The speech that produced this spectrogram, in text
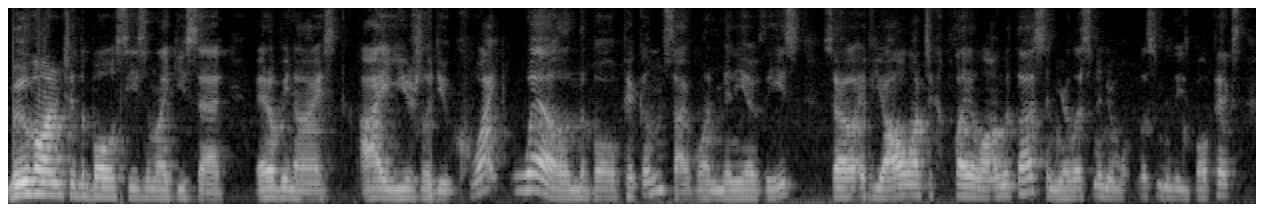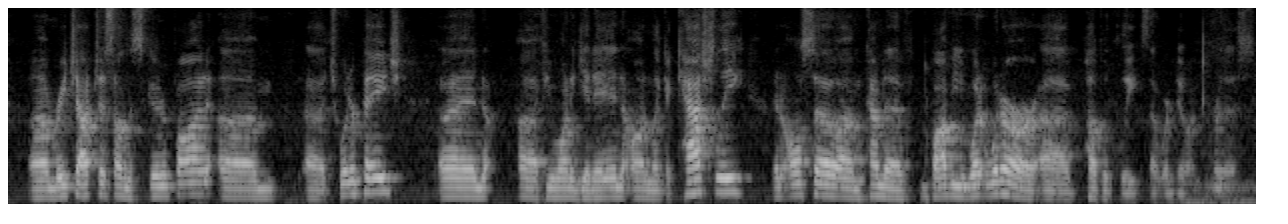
Move on into the bowl season, like you said. It'll be nice. I usually do quite well in the bowl pick'ems. I've won many of these. So if y'all want to play along with us and you're listening and listen to these bowl picks, um, reach out to us on the Schooner Pod um, uh, Twitter page, and uh, if you want to get in on like a cash league, and also um, kind of Bobby, what what are our uh, public leagues that we're doing for this?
